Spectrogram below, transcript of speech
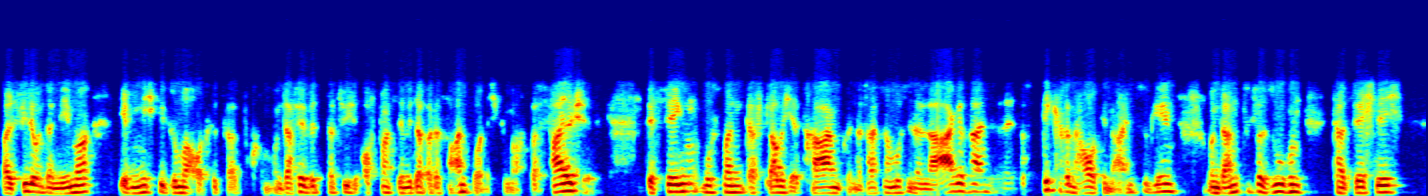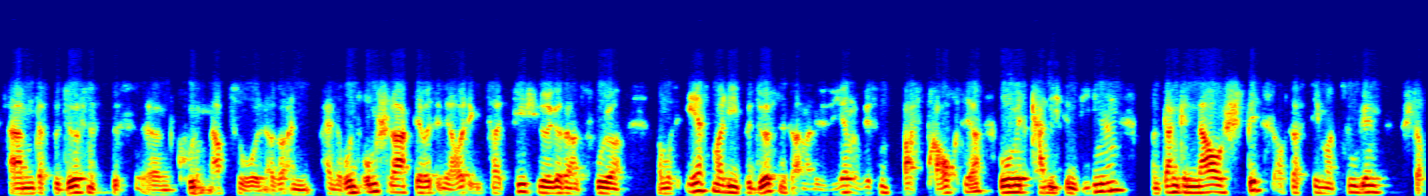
weil viele Unternehmer eben nicht die Summe ausgezahlt bekommen. Und dafür wird natürlich oftmals der Mitarbeiter verantwortlich gemacht, was falsch ist. Deswegen muss man das, glaube ich, ertragen können. Das heißt, man muss in der Lage sein, in etwas dickeren Haut hineinzugehen und dann zu versuchen, tatsächlich ähm, das Bedürfnis des ähm, Kunden abzuholen. Also ein, ein Rundumschlag, der wird in der heutigen Zeit viel schwieriger sein als früher. Man muss erstmal die Bedürfnisse analysieren und wissen, was braucht er, womit kann ich denn dienen und dann genau spitz auf das Thema zugehen, statt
